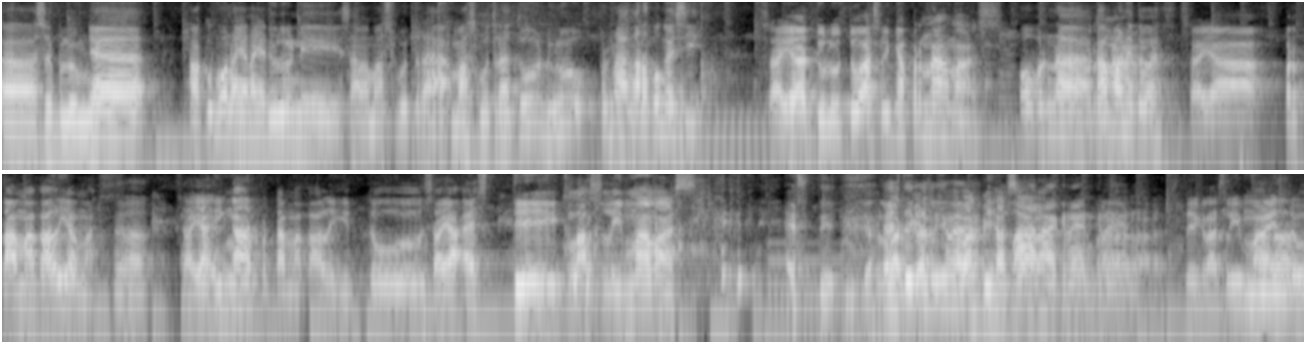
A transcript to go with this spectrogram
Eh, sebelumnya aku mau nanya-nanya dulu nih sama Mas Putra. Mas Putra tuh dulu pernah ngerokok nggak sih? Saya dulu tuh aslinya pernah mas. Oh pernah. Pernah. Kapan itu Mas? Saya pertama kali ya mas. Ya. Saya ingat pertama kali itu saya SD kelas 5 mas. SD. Udah luar SD kelas biasa. 5. Luar biasa. Parah keren keren. Parah. SD kelas 5 Ah. itu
